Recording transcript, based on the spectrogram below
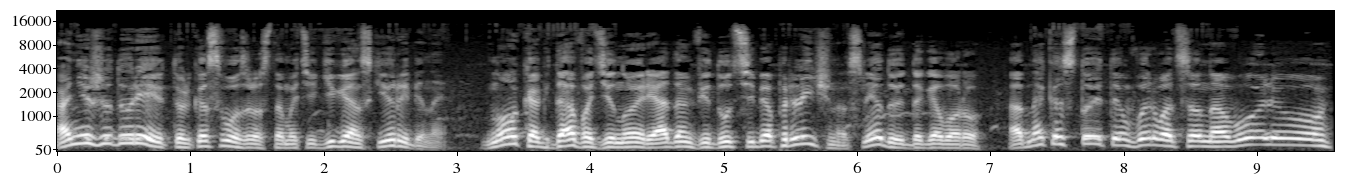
Они же дуреют только с возрастом, эти гигантские рыбины. Но когда водяной рядом ведут себя прилично, следуют договору. Однако стоит им вырваться на волю...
